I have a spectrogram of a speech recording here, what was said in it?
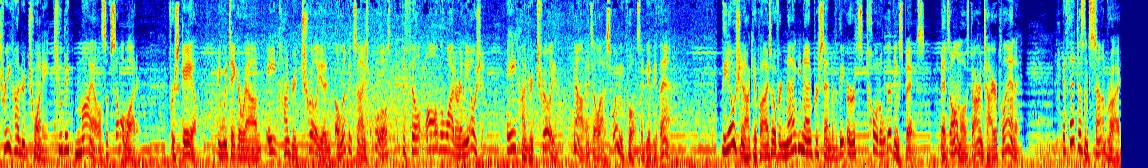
320 cubic miles of salt water. For scale, it would take around 800 trillion Olympic sized pools to fill all the water in the ocean. 800 trillion. Now, that's a lot of swimming pools, I'll give you that. The ocean occupies over 99% of the Earth's total living space. That's almost our entire planet. If that doesn't sound right,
